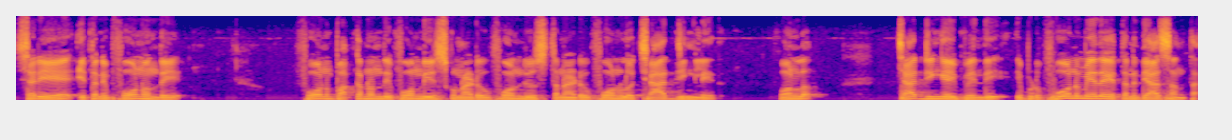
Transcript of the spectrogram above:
సరే ఇతని ఫోన్ ఉంది. ఫోన్ పక్కన ఉంది ఫోన్ తీసుకున్నాడు ఫోన్ చూస్తున్నాడు ఫోన్లో ఛార్జింగ్ లేదు. ఫోన్లో ఛార్జింగ్ అయిపోయింది. ఇప్పుడు ఫోన్ మీద ఇతని ధ్యాస అంతా.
